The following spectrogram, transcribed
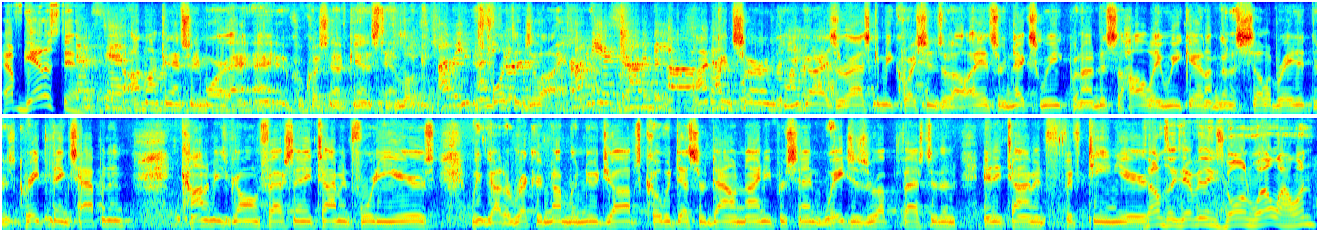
Afghanistan. I'm not going to answer any more uh, uh, question on Afghanistan. Look, it's Fourth of July. I'm concerned that you guys are asking me questions that I'll answer next week. But on this is a holiday weekend, I'm going to celebrate it. There's great things happening. Economy's growing faster than any time in 40 years. We've got a record number of new jobs. COVID deaths are down 90%. Wages are up faster than any time in 15 years. Sounds like everything's going well, Allan.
